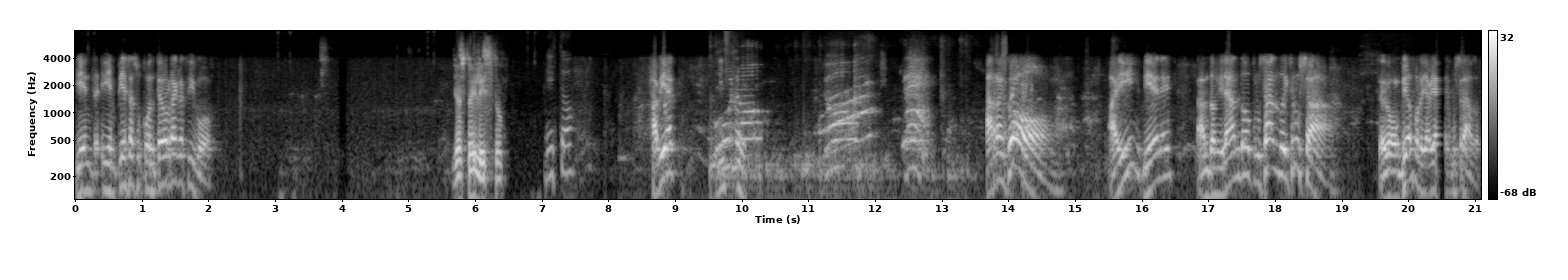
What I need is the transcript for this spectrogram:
Y, y empieza su conteo regresivo. Yo estoy listo. Listo. Javier, Listo. arrancó. Ahí viene, ando girando, cruzando y cruza. Se volvió, pero ya había cruzado.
